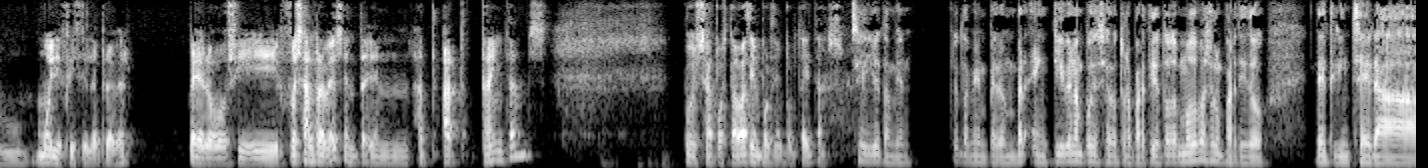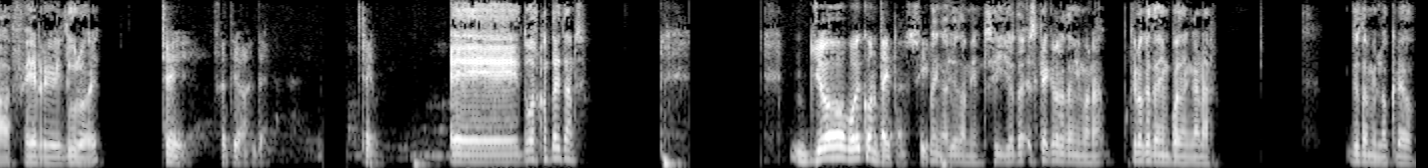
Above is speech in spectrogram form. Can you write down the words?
muy difícil de prever. Pero si fuese al revés en, en at, at Titans, pues apostaba 100% por Titans. Sí, yo también. Yo también, pero en, en Cleveland puede ser otro partido. De todos modos va a ser un partido de trinchera férreo y duro, ¿eh? Sí, efectivamente. Sí. Eh, ¿Tú vas con Titans? Yo voy con Titans, sí. Venga, yo también. Sí, yo es que creo que también van a- creo que también pueden ganar. Yo también lo creo.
